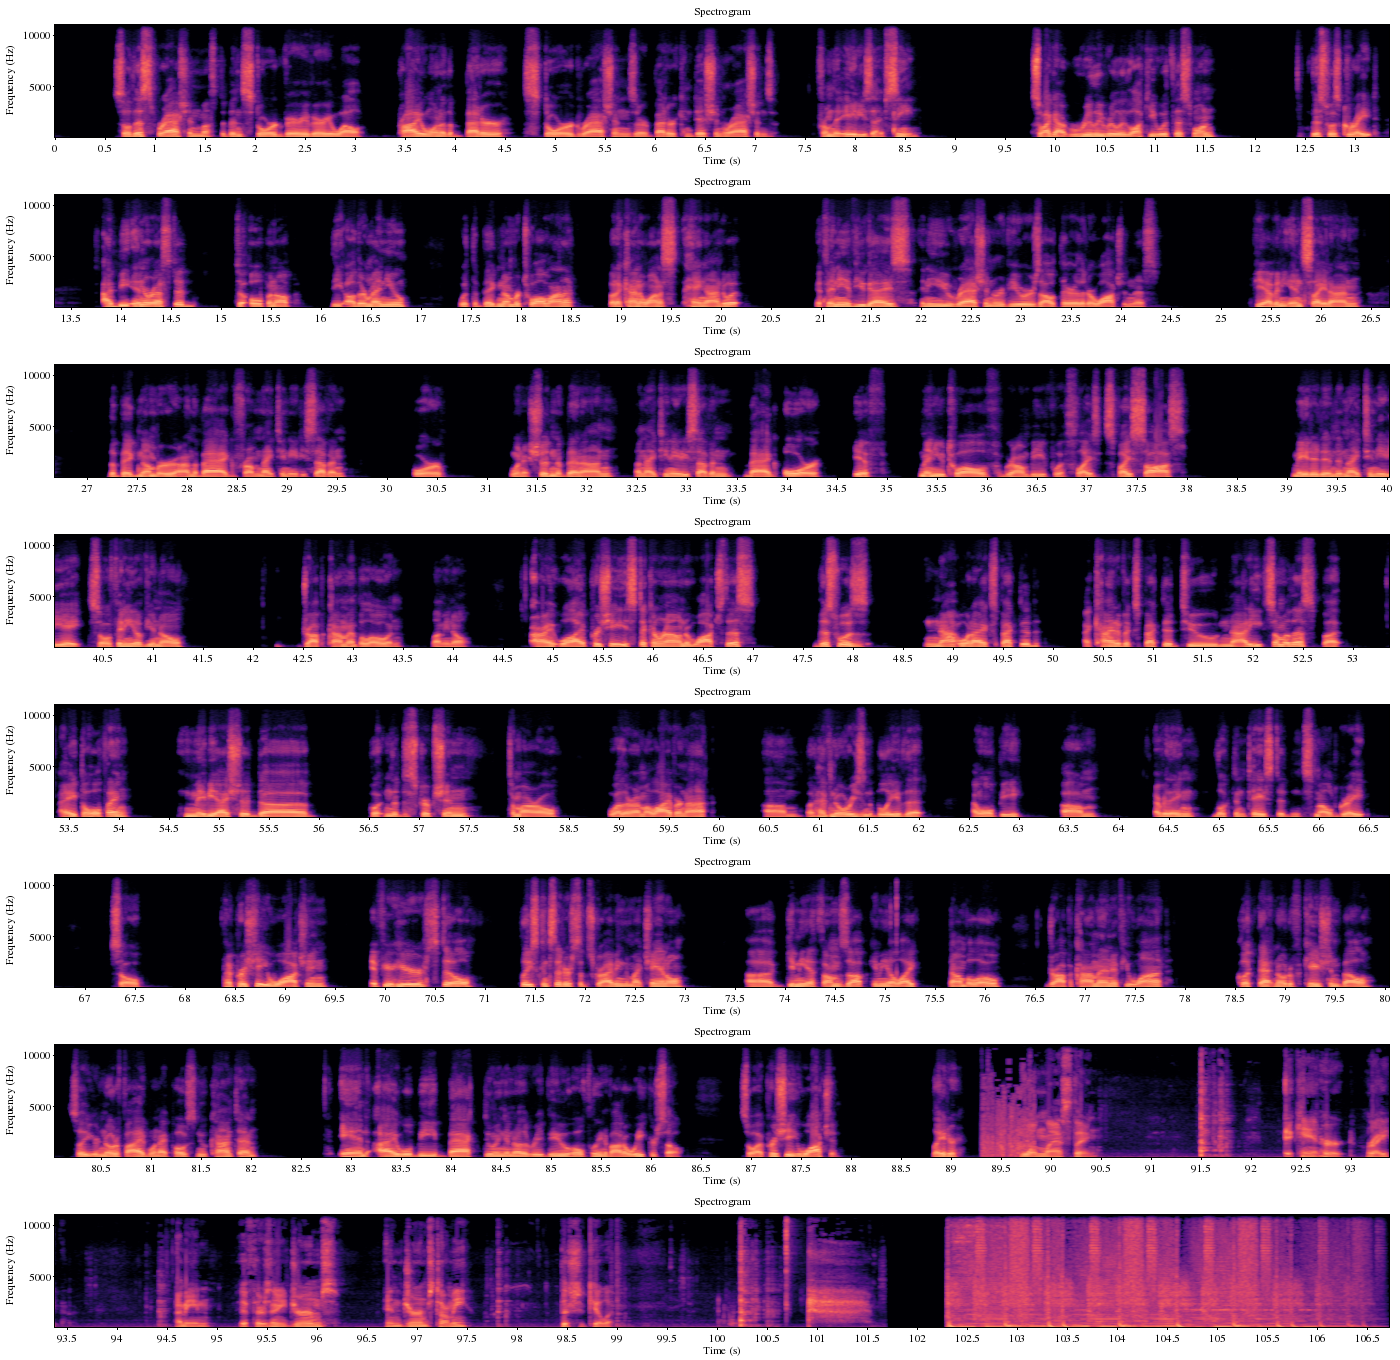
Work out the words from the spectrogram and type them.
So this ration must have been stored very, very well. Probably one of the better stored rations or better conditioned rations from the 80s I've seen. So I got really, really lucky with this one. This was great. I'd be interested to open up the other menu with the big number 12 on it, but I kind of want to hang on to it. If any of you guys, any of you ration reviewers out there that are watching this, if you have any insight on the big number on the bag from 1987 or when it shouldn't have been on a 1987 bag, or if menu 12 ground beef with spice sauce made it into 1988. So if any of you know, drop a comment below and let me know. All right. Well, I appreciate you sticking around and watch this. This was not what I expected. I kind of expected to not eat some of this, but I ate the whole thing. Maybe I should uh, put in the description tomorrow whether I'm alive or not. Um, but I have no reason to believe that I won't be. Um, everything looked and tasted and smelled great. So I appreciate you watching. If you're here still, please consider subscribing to my channel. Uh, give me a thumbs up, give me a like down below. drop a comment if you want. Click that notification bell so you're notified when I post new content. And I will be back doing another review, hopefully in about a week or so. So I appreciate you watching. Later. One last thing. It can't hurt, right? I mean, if there's any germs in Jerm's tummy, this should kill it.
